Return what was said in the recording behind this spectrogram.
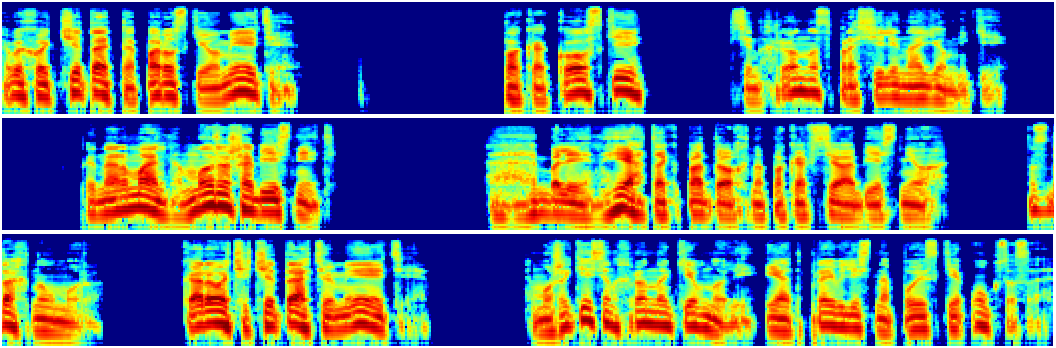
Вы хоть читать-то по-русски умеете?» «По-каковски?» — синхронно спросили наемники. «Ты нормально можешь объяснить?» «Блин, я так подохну, пока все объясню», — вздохнул Мур. «Короче, читать умеете?» Мужики синхронно кивнули и отправились на поиски уксуса.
